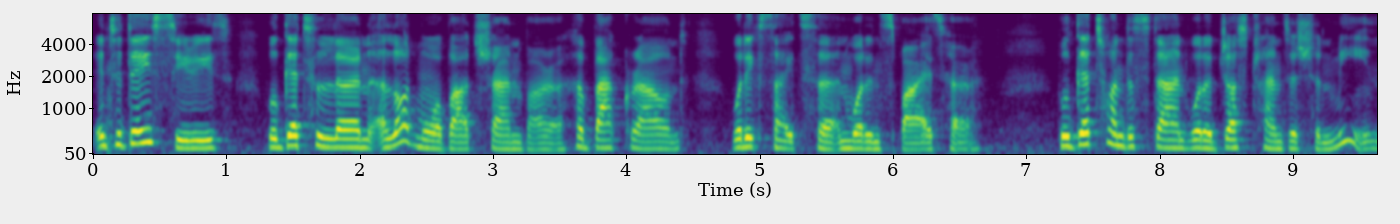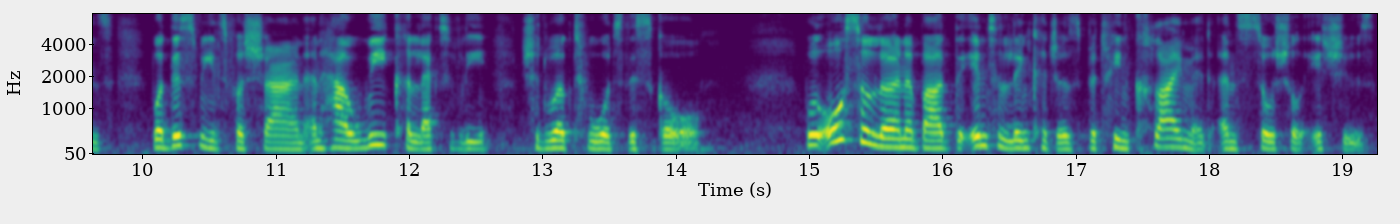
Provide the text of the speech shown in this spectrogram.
In today's series, we'll get to learn a lot more about Sharan Burrow, her background, what excites her, and what inspires her. We'll get to understand what a just transition means, what this means for Sharan, and how we collectively should work towards this goal. We'll also learn about the interlinkages between climate and social issues,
